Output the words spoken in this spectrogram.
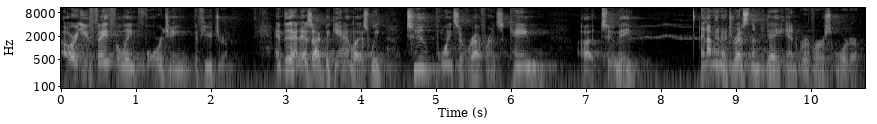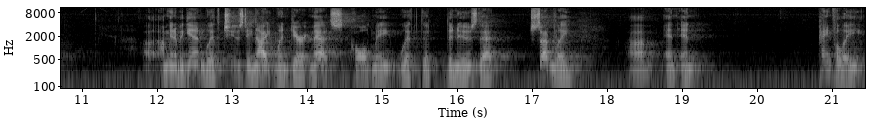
Are you faithfully forging the future? And then, as I began last week, two points of reference came uh, to me, and I'm going to address them today in reverse order. Uh, I'm going to begin with Tuesday night when Derek Metz called me with the, the news that suddenly um, and, and painfully,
